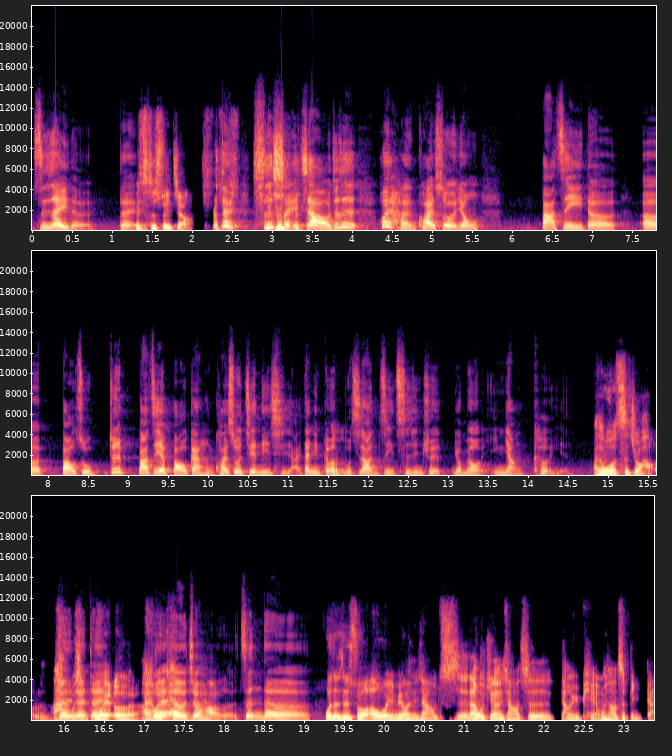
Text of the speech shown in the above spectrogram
之类的。对，吃水饺啊，对，吃水饺就是会很快速的用把自己的呃饱足，就是把自己的饱感很快速的建立起来，但你根本不知道你自己吃进去有没有营养可言。反正我有吃就好了，对对对，不会饿了，不会饿就好了，真的。或者是说，哦，我也没有很想要吃，但我居然想要吃洋芋片，我想要吃饼干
